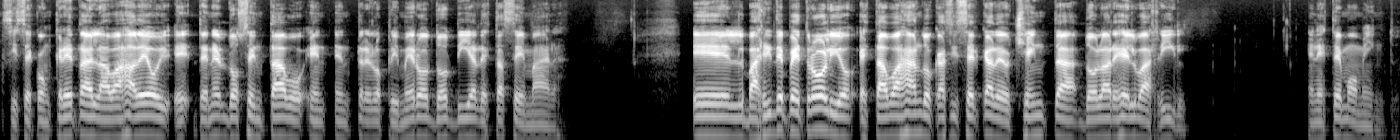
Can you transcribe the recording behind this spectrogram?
si se concreta la baja de hoy, eh, tener dos centavos entre los primeros dos días de esta semana. El barril de petróleo está bajando casi cerca de 80 dólares el barril en este momento,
